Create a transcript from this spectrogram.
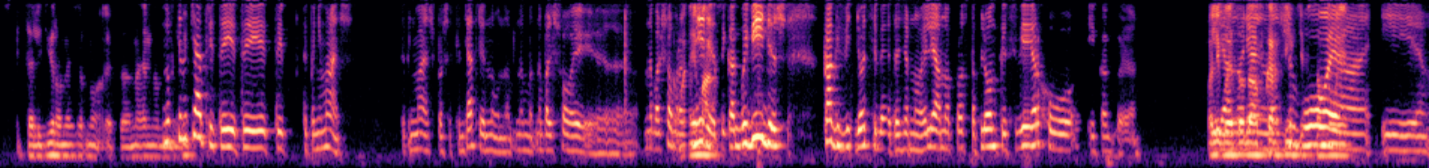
специализированное зерно. Это, наверное... Ну, в кинотеатре ты, ты, ты, ты понимаешь. Ты понимаешь, потому что в кинотеатре, ну, на, на, на, большой, э, на большом Май размере Макс. ты как бы видишь, как ведет себя это зерно. Или оно просто пленкой сверху, и как бы... Либо это, да, в картинке живое, самой. и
